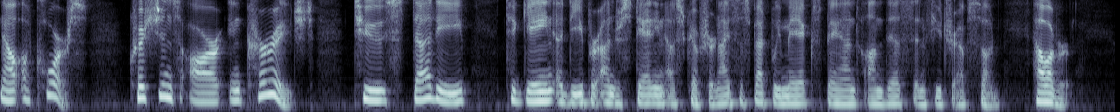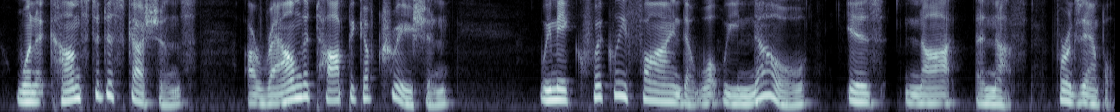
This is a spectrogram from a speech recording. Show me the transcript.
Now, of course, Christians are encouraged to study to gain a deeper understanding of Scripture. And I suspect we may expand on this in a future episode. However, when it comes to discussions around the topic of creation, we may quickly find that what we know is not enough. For example,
